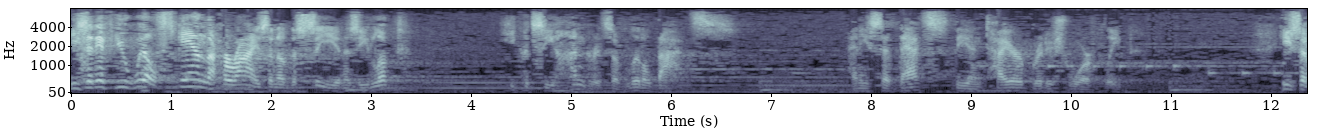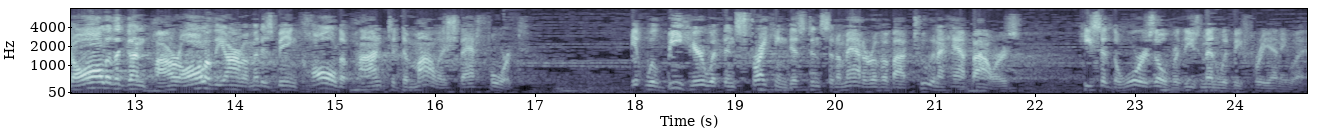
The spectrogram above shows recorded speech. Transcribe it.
He said, If you will, scan the horizon of the sea. And as he looked, he could see hundreds of little dots. And he said, That's the entire British war fleet. He said, All of the gunpowder, all of the armament is being called upon to demolish that fort. It will be here within striking distance in a matter of about two and a half hours. He said, The war is over. These men would be free anyway.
